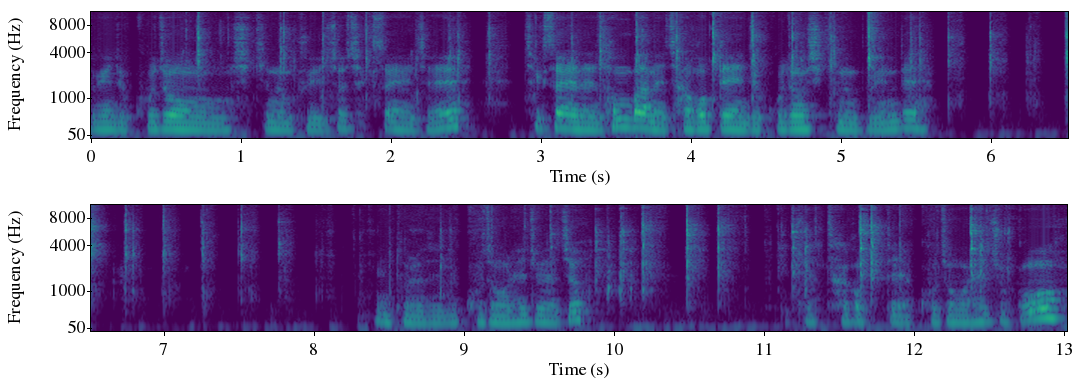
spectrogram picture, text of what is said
여기 이제 고정시키는 부위죠. 책상에 이제 책상에 대한 선반에 작업대에 이제 고정시키는 부위인데 이 돌려서 이제 고정을 해줘야죠. 이렇게 작업대에 고정을 해주고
